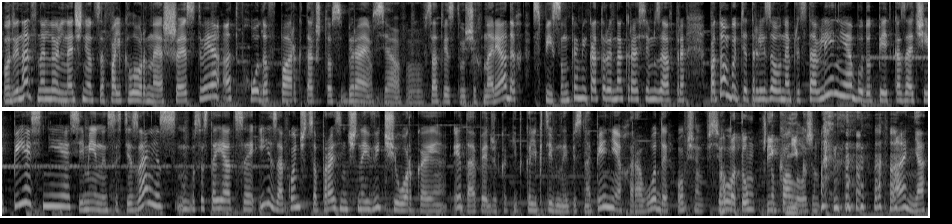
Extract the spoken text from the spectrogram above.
В 12.00 начнется фольклорное шествие от входа в парк, так что собираемся в соответствующих нарядах с писанками, которые накрасим завтра. Потом будет театрализованное представление, будут петь казачьи песни, семейные состязания состоятся и закончится праздничной вечеркой. Это, опять же, какие-то коллективные песнопения, хороводы. В общем, все, А потом что пикник. положено. Аня,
